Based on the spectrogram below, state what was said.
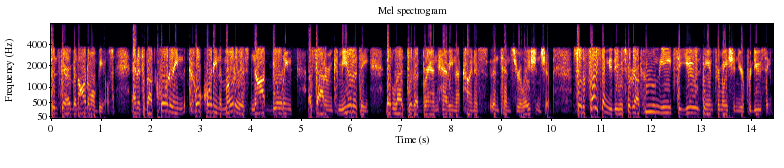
since there have been automobiles. And it's about courting, courting the motorist, not building a Saturn community that led to that brand having that kind of intense relationship. So the first thing to do is figure out who needs to use the information you're producing.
